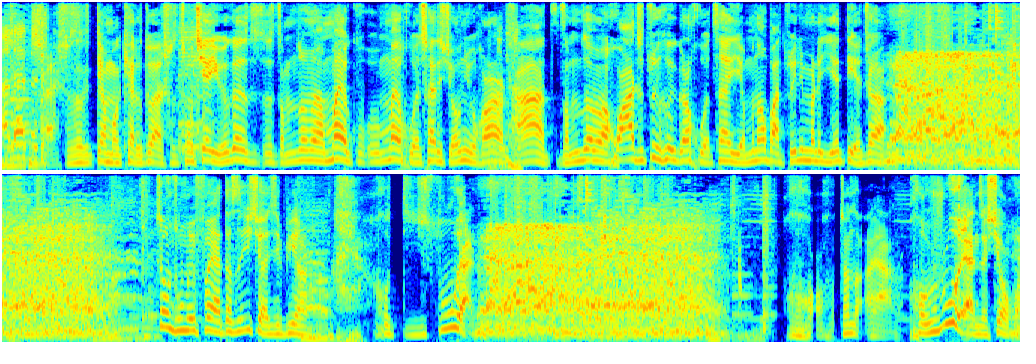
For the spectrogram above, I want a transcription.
哎，是电门看的段子，是从前有一个怎么怎么卖古卖火柴的小女孩，她怎么怎么划着最后一根火柴，也没能把嘴里面的烟点着。正准备发呀，但是一想起别人，哎呀，好低俗呀！好，真的，哎呀，好弱呀！你这笑话，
